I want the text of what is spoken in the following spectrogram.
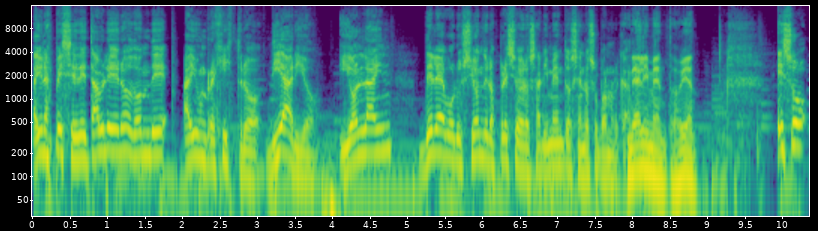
hay una especie de tablero donde hay un registro diario y online de la evolución de los precios de los alimentos en los supermercados. De alimentos, bien. Eso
